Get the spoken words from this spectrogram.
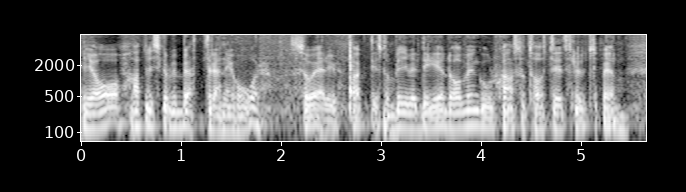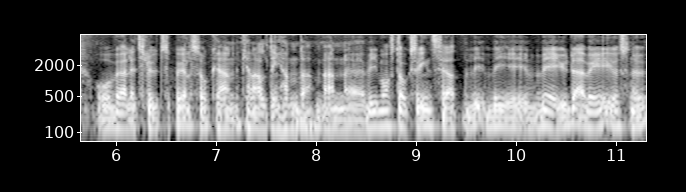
Ja, att vi ska bli bättre än i år. Så är det ju faktiskt. Och blir vi det, då har vi en god chans att ta oss till ett slutspel. Och väl ett slutspel så kan, kan allting hända. Men eh, vi måste också inse att vi, vi, vi är ju där vi är just nu.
